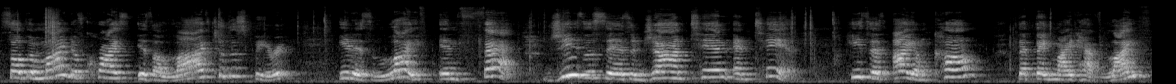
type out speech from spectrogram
So the mind of Christ is alive to the Spirit. It is life. In fact, Jesus says in John 10 and 10, He says, I am come that they might have life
